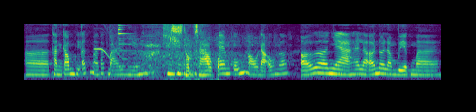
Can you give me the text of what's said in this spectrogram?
ờ, thành công thì ít mà thất bại thì nhiều. Không sao em cũng hậu đậu nữa. Ở ờ, nhà hay là ở nơi làm việc mà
